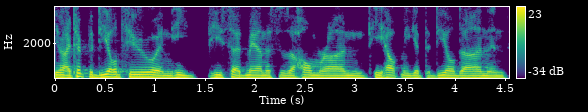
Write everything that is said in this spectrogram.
you know, I took the deal to, and he he said, "Man, this is a home run." He helped me get the deal done, and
